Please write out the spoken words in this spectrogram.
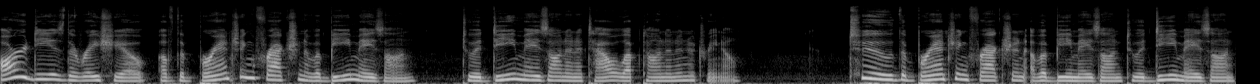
RD is the ratio of the branching fraction of a B meson to a D meson and a tau lepton and a neutrino to the branching fraction of a B meson to a D meson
